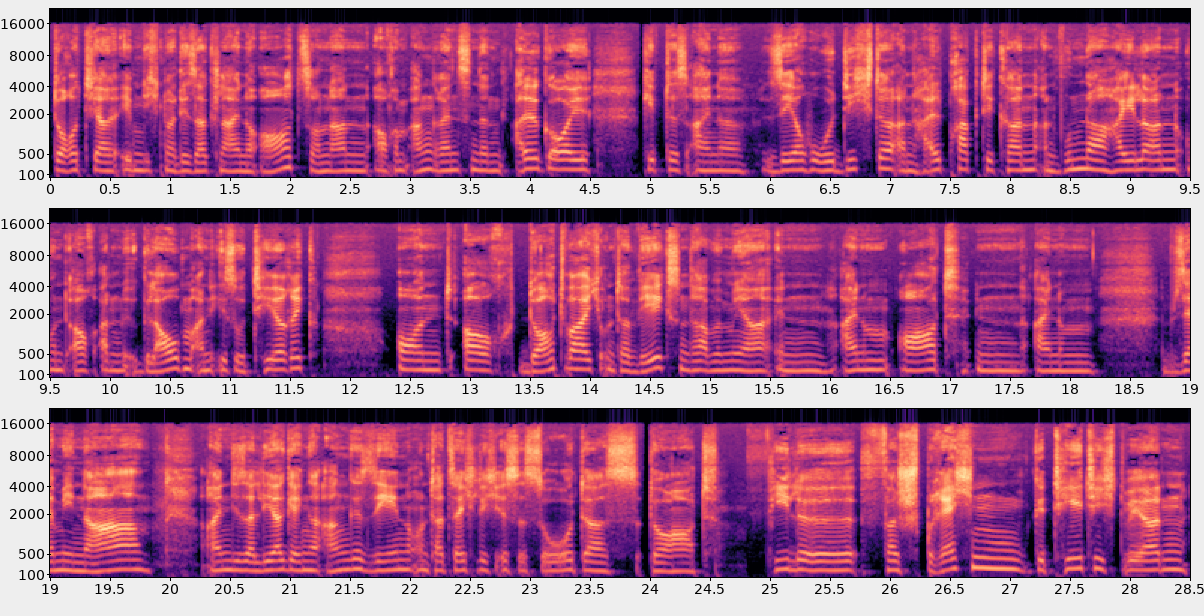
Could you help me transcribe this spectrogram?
dort ja eben nicht nur dieser kleine Ort, sondern auch im angrenzenden Allgäu gibt es eine sehr hohe Dichte an Heilpraktikern, an Wunderheilern und auch an Glauben, an Esoterik. Und auch dort war ich unterwegs und habe mir in einem Ort, in einem Seminar einen dieser Lehrgänge angesehen. Und tatsächlich ist es so, dass dort viele Versprechen getätigt werden,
